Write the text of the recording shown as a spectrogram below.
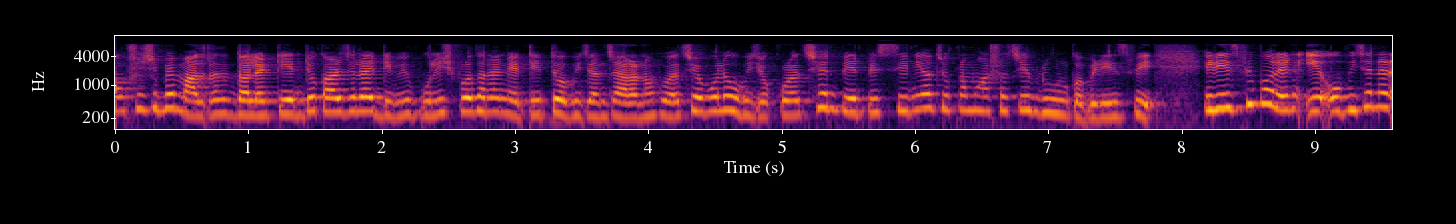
অংশ হিসেবে মাঝরাতে দলের কেন্দ্রীয় কার্যালয়ে ডিবি পুলিশ প্রধানের নেতৃত্বে অভিযান চালানো হয়েছে বলে অভিযোগ করেছেন বিএনপির সিনিয়র যুগ্ম মহাসচিব রুহুল কবির রিজভি। রিজভি বলেন, এ অভিযানের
